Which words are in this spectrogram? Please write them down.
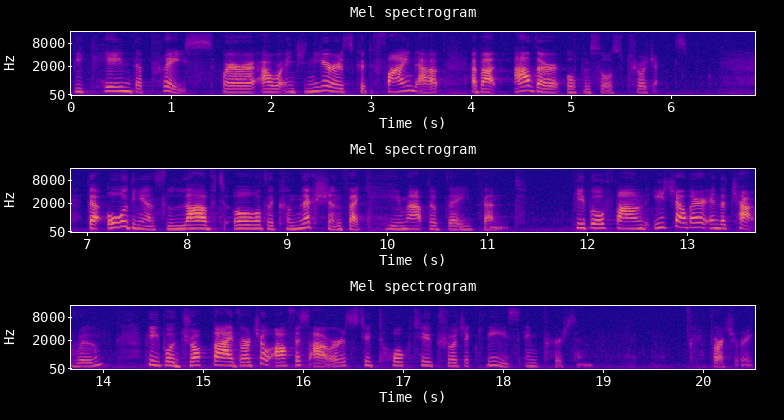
became the place where our engineers could find out about other open source projects. The audience loved all the connections that came out of the event. People found each other in the chat room. People dropped by virtual office hours to talk to project leads in person, virtually.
